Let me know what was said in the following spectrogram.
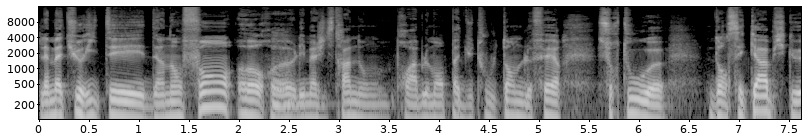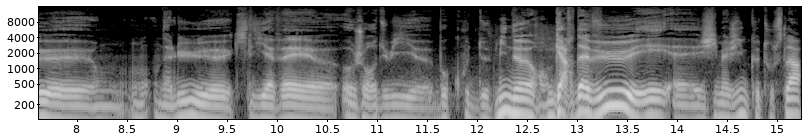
la maturité d'un enfant. Or, euh, mm. les magistrats n'ont probablement pas du tout le temps de le faire, surtout euh, dans ces cas, puisque euh, on, a lu qu'il y avait aujourd'hui beaucoup de mineurs en garde à vue, et j'imagine que tout cela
